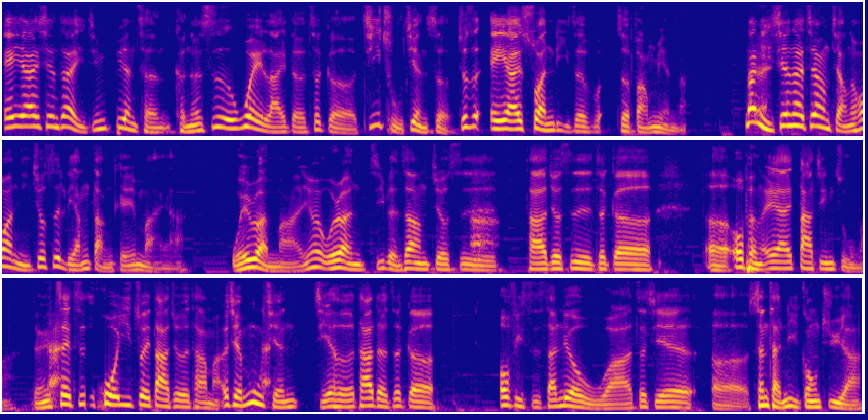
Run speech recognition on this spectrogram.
AI 现在已经变成可能是未来的这个基础建设，就是 AI 算力这这方面了。那你现在这样讲的话，你就是两档可以买啊，微软嘛，因为微软基本上就是它就是这个呃 Open AI 大金主嘛，等于这次获益最大就是它嘛，而且目前结合它的这个。Office 三六五啊，这些呃生产力工具啊，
